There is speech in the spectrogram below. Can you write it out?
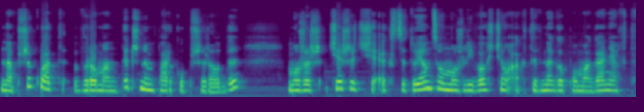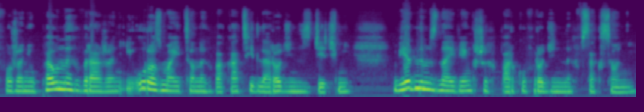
Na przykład w romantycznym parku przyrody możesz cieszyć się ekscytującą możliwością aktywnego pomagania w tworzeniu pełnych wrażeń i urozmaiconych wakacji dla rodzin z dziećmi w jednym z największych parków rodzinnych w Saksonii.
